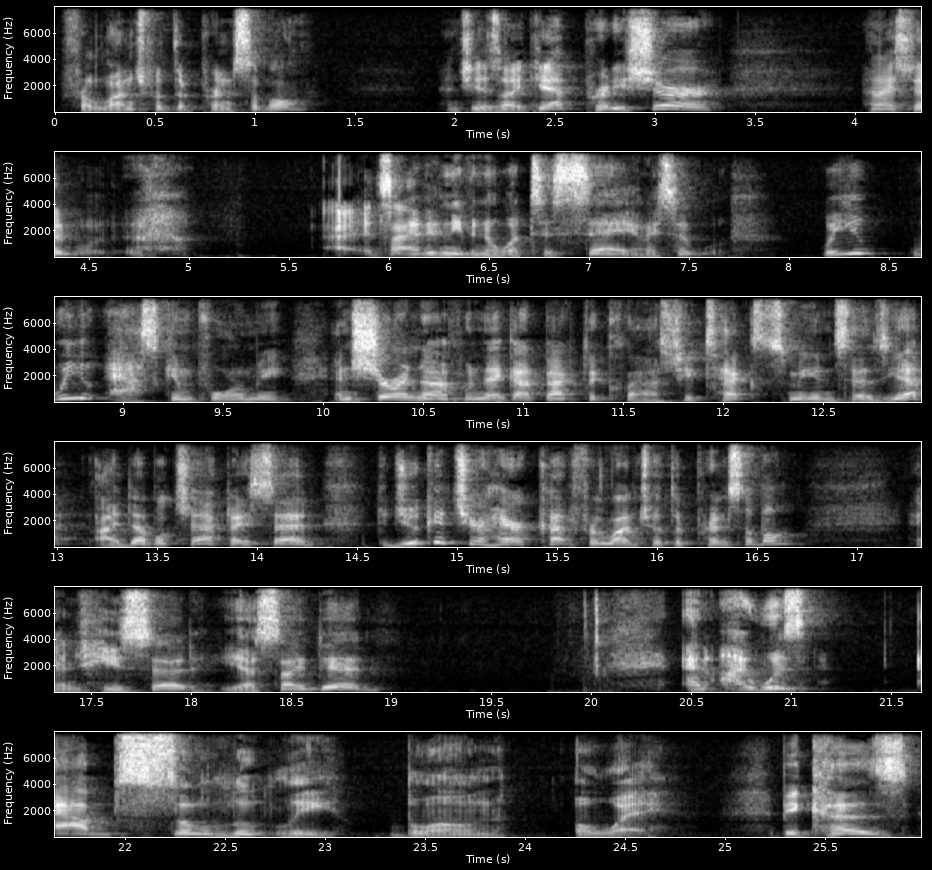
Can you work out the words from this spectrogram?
for lunch with the principal? And she's like, Yep, yeah, pretty sure. And I said, it's I didn't even know what to say. And I said, Will you will you ask him for me? And sure enough, when they got back to class, she texts me and says, Yep, I double checked. I said, Did you get your hair cut for lunch with the principal? And he said, Yes, I did. And I was absolutely blown away because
